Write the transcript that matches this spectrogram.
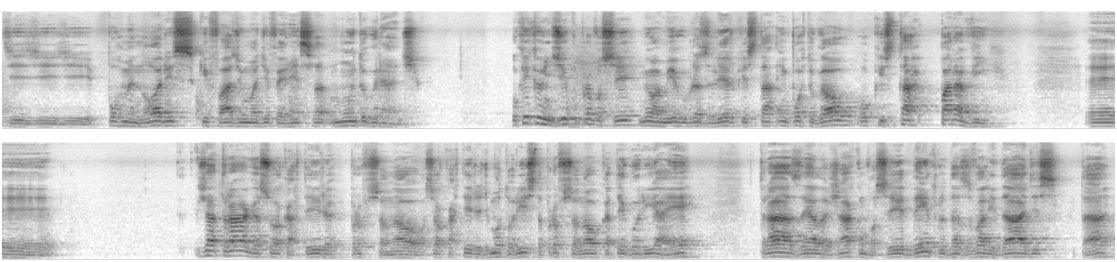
de, de, de pormenores que fazem uma diferença muito grande. O que, que eu indico para você, meu amigo brasileiro que está em Portugal ou que está para vir? É, já traga a sua carteira profissional, a sua carteira de motorista profissional categoria E, traz ela já com você dentro das validades, tá?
